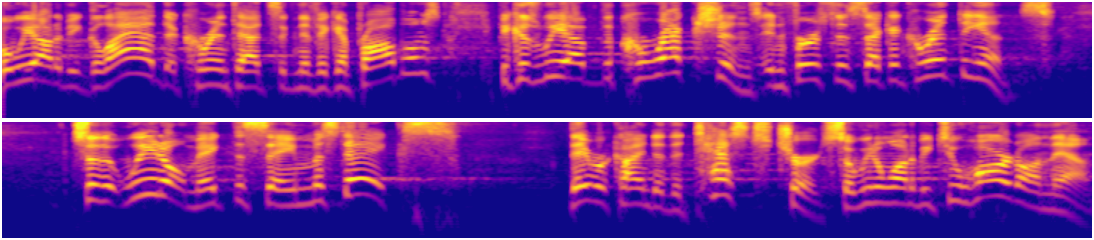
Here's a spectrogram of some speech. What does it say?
but we ought to be glad that Corinth had significant problems because we have the corrections in 1st and 2nd Corinthians so that we don't make the same mistakes. They were kind of the test church, so we don't want to be too hard on them.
